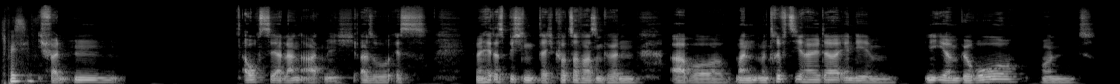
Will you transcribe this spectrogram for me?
Ich weiß nicht. Ich fand ihn auch sehr langatmig. Also es, man hätte das ein bisschen gleich kürzer fassen können, aber man, man trifft sie halt da in dem in ihrem Büro und,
